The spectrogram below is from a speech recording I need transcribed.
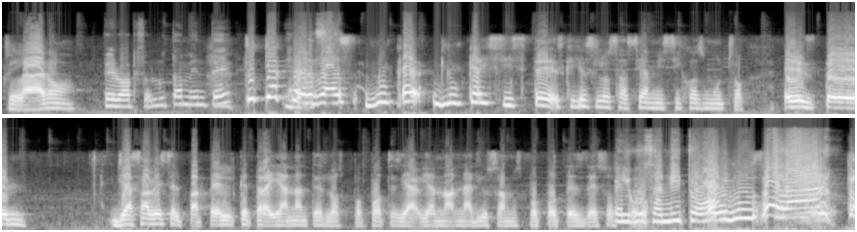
claro. pero absolutamente. ¿Tú te acuerdas? Nunca, nunca hiciste, es que yo se los hacía a mis hijos mucho. Este, ya sabes el papel que traían antes los popotes, ya, ya no nadie usamos popotes de esos. El gusanito. ¡El gusanito!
